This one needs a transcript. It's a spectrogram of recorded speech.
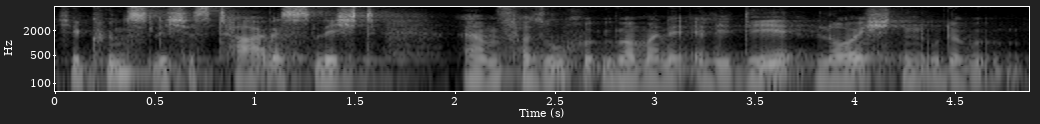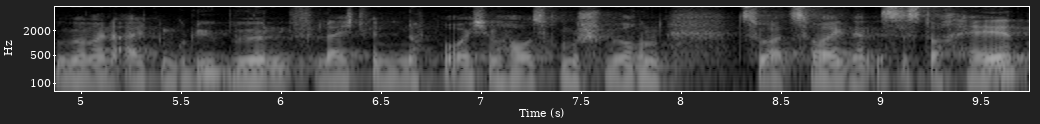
hier künstliches Tageslicht ähm, versuche über meine LED-Leuchten oder über meine alten Glühbirnen, vielleicht wenn die noch bei euch im Haus rumschwirren, zu erzeugen, dann ist es doch hell.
